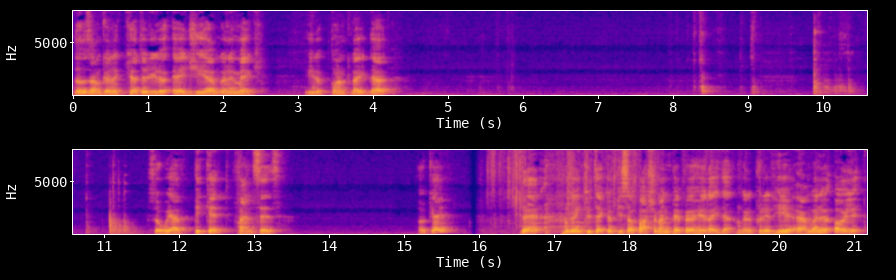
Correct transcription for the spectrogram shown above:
Those I'm going to cut a little edge here, I'm going to make a little point like that. So we have picket fences. Okay? Then I'm going to take a piece of parchment paper here like that. I'm going to put it here and I'm going to oil it.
